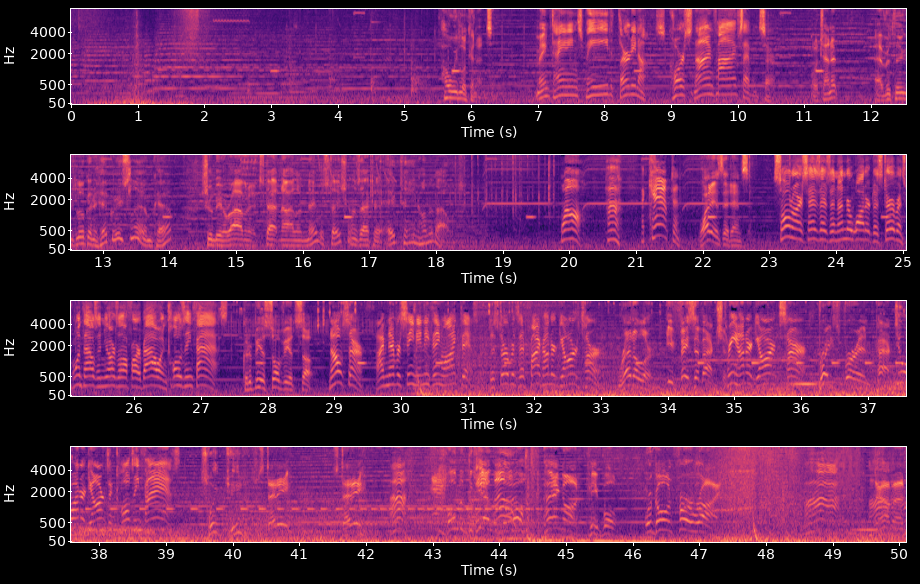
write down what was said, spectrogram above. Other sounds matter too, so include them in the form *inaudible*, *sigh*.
How are we looking, Ensign? Maintaining speed 30 knots. Course 957, sir. Lieutenant, everything's looking hickory slim, Cap. Should be arriving at Staten Island Naval Station in exactly 1800 hours. Wow, huh, a captain. What is it, Ensign? Sonar says there's an underwater disturbance 1,000 yards off our bow and closing fast. Could it be a Soviet sub? No, sir. I've never seen anything like this. Disturbance at 500 yards, sir. Red alert, evasive action. 300 yards, sir. Brace for impact. 200 yards and closing fast. Sweet Jesus. Steady, steady. Ah, eh, Hold it together, move. though. Hang on, people. We're going for a ride. Ah, Damn it.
